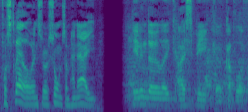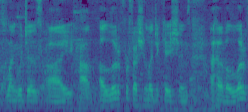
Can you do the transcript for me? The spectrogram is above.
frustreret over den situation, som han er i. Even though like I speak a couple of languages, I have a lot of professional educations, I have a lot of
